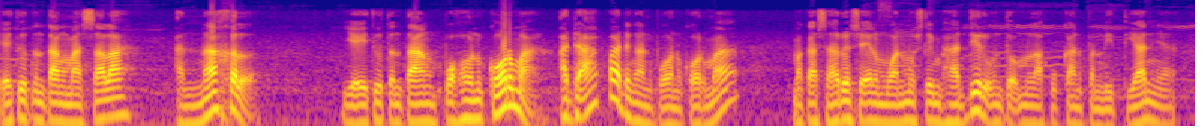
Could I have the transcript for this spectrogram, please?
Yaitu tentang masalah an-nakhl. Yaitu tentang pohon korma. Ada apa dengan pohon korma? Maka seharusnya ilmuwan muslim hadir untuk melakukan penelitiannya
